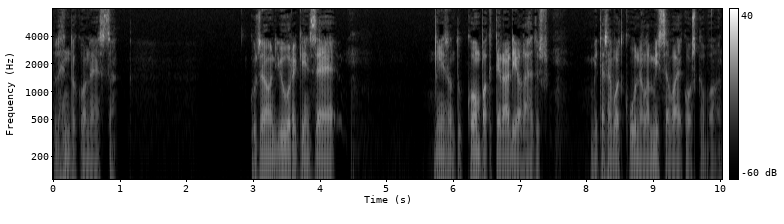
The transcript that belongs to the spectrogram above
lentokoneessa. Kun se on juurikin se niin sanottu kompakti radiolähetys, mitä sä voit kuunnella missä vai koska vaan.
